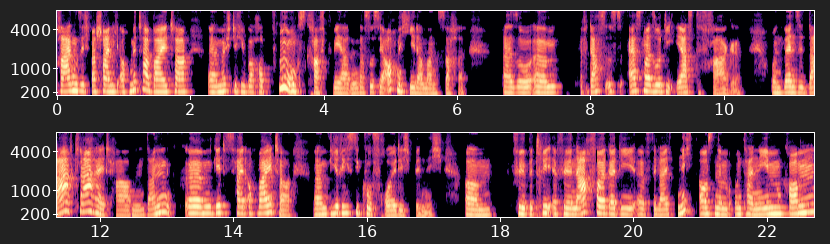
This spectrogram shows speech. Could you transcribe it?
fragen sich wahrscheinlich auch Mitarbeiter, äh, möchte ich überhaupt Führungskraft werden? Das ist ja auch nicht jedermanns Sache. Also ähm, das ist erstmal so die erste Frage. Und wenn Sie da Klarheit haben, dann ähm, geht es halt auch weiter. Ähm, wie risikofreudig bin ich? Ähm, für, Betrie äh, für Nachfolger, die äh, vielleicht nicht aus einem Unternehmen kommen,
